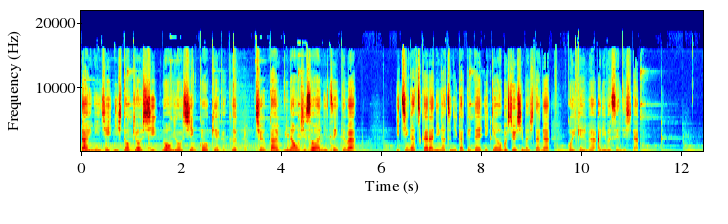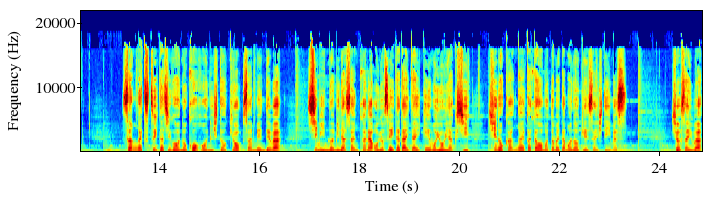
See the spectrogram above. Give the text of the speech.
第2次西東京市農業振興計画中間見直し素案については1月から2月にかけて意見を募集しましたがご意見はありませんでした。3月1日号の広報西東京3面では市民の皆さんからお寄せいただいた意見を要約し市の考え方をまとめたものを掲載しています。詳細は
